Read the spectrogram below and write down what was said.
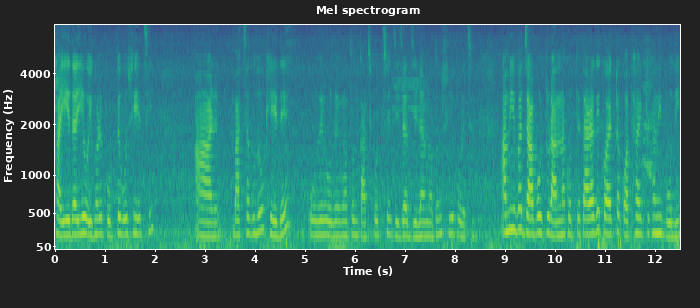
খাইয়ে দাইয়ে ওই ঘরে পড়তে বসিয়েছি। আর বাচ্চাগুলোও খেয়ে দে। ওদের ওদের মতন কাজ করছে, যে যার যে যার মতন শুয়ে পড়েছে। আমি এবার যাব একটু রান্না করতে। তার আগে কয়েকটা কথা একটুখানি বলি।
